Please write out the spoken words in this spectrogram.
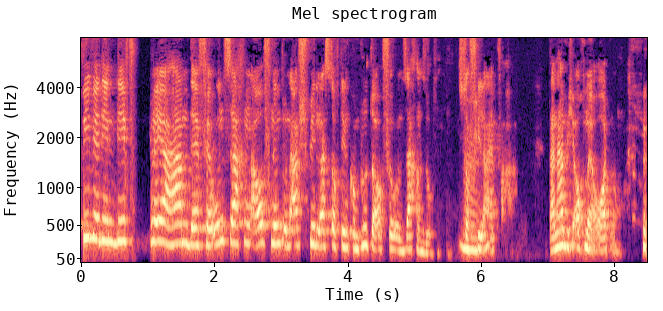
Wie wir den D-Player haben, der für uns Sachen aufnimmt und abspielt, lass doch den Computer auch für uns Sachen suchen. Ist doch mhm. viel einfacher. Dann habe ich auch mehr Ordnung.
